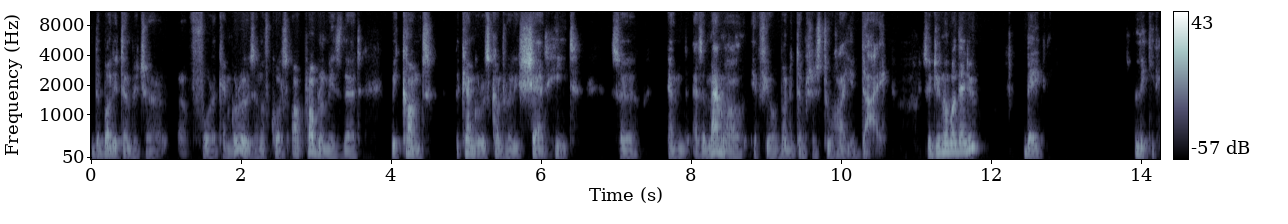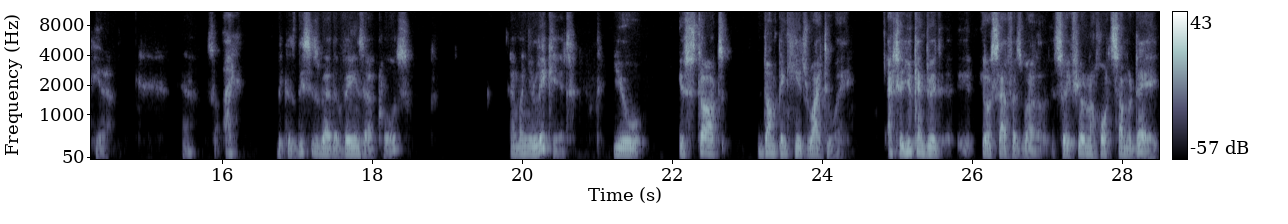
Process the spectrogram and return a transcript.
the body temperature for the kangaroos. And of course, our problem is that we can't, the kangaroos can't really shed heat. So and as a mammal, if your body temperature is too high, you die. So do you know what they do? They lick it here. Yeah. So I, because this is where the veins are close. And when you lick it, you you start dumping heat right away. Actually, you can do it yourself as well. So if you're on a hot summer day,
